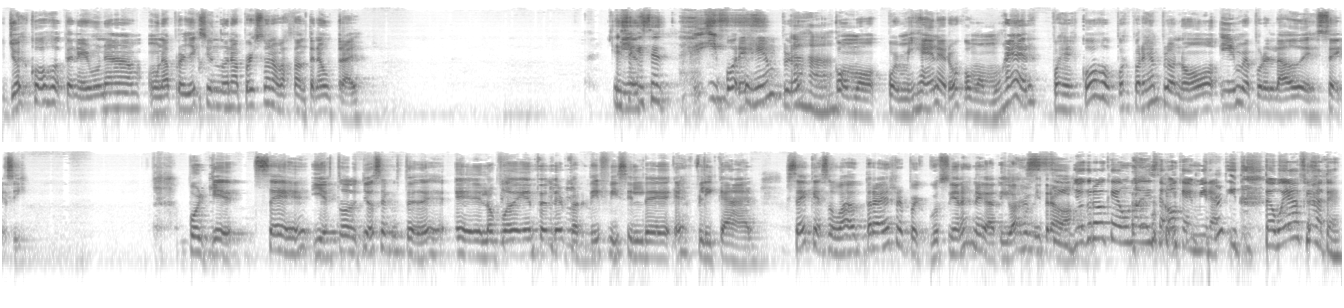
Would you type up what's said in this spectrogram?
yo escojo tener una, una proyección de una persona bastante neutral. y por ejemplo, como por mi género, como mujer, pues escojo, pues por ejemplo, no irme por el lado de sexy porque sé, y esto yo sé que ustedes eh, lo pueden entender, pero es difícil de explicar, sé que eso va a traer repercusiones negativas en mi trabajo. Sí, yo creo que uno dice, ok, mira, y te voy a, fíjate,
